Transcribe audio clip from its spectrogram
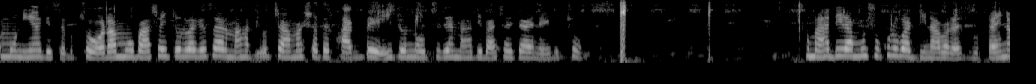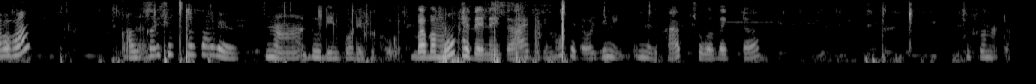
আম্মু নিয়ে গেছে, বুঝছ? আম্মু বাসায় চলে গেছে, আর মাহাদি হচ্ছে আমার সাথে থাকবে, এই জন্য হচ্ছে যে মাহাদি বাসায় যায় নাই, বুঝছ? মাহাদির আম্মু শুক্রবার দিন আবার আসব, তাই না বাবা? কালকে শুক্রবারে? না দুই দিন পরে শুক্রবার। বাবা মুখে দেয় না এটা এটা কি মুখে দেওয়ার জিনিস? এমনি খাচ্ছো বাবা একটা। শোনাটা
